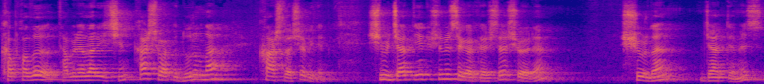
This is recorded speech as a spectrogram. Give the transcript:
kapalı tabelaları için kaç farklı durumla karşılaşabilir. Şimdi caddeyi düşünürsek arkadaşlar şöyle. Şuradan caddemiz.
